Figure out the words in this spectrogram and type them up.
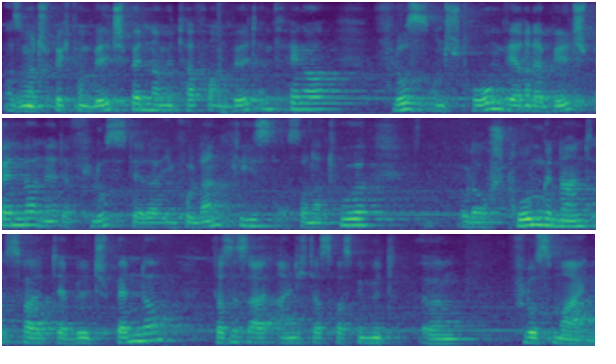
Also man spricht vom Bildspender, Metapher und Bildempfänger. Fluss und Strom wäre der Bildspender, ne, der Fluss, der da irgendwo lang fließt, aus der Natur. Oder auch Strom genannt, ist halt der Bildspender. Das ist eigentlich das, was wir mit ähm, Fluss meinen.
